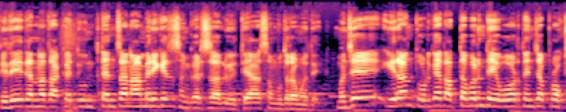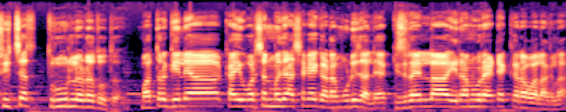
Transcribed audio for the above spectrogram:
तिथे त्यांना ताकद देऊन त्यांचा आणि अमेरिकेचा संघर्ष चालू आहे त्या समुद्रामध्ये. म्हणजे इराण थोडक्यात आत्तापर्यंत एवॉर त्यांच्या प्रॉक्सीच्या थ्रू लढत होतं. मात्र गेल्या काही वर्षांमध्ये अशा काही घडामोडी झाल्या. इस्रायलला इराणवर अटॅक करावा लागला.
